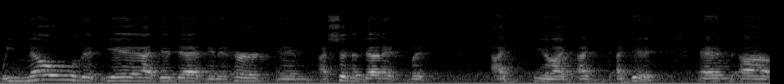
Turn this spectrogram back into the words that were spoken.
We know that yeah, I did that and it hurt and I shouldn't have done it, but I you know I I, I did it. And uh,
